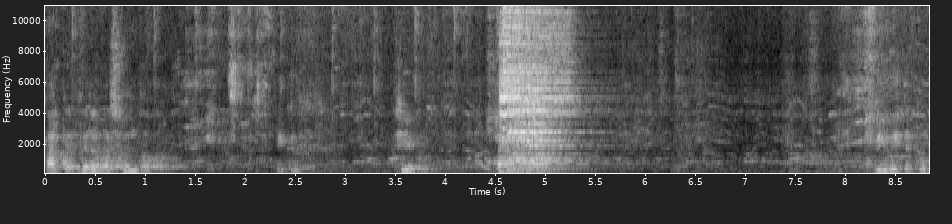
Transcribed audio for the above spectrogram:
কালকে ফের আবার শুনতে হবে। একটু শুয়ে বিউটিতে খুব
